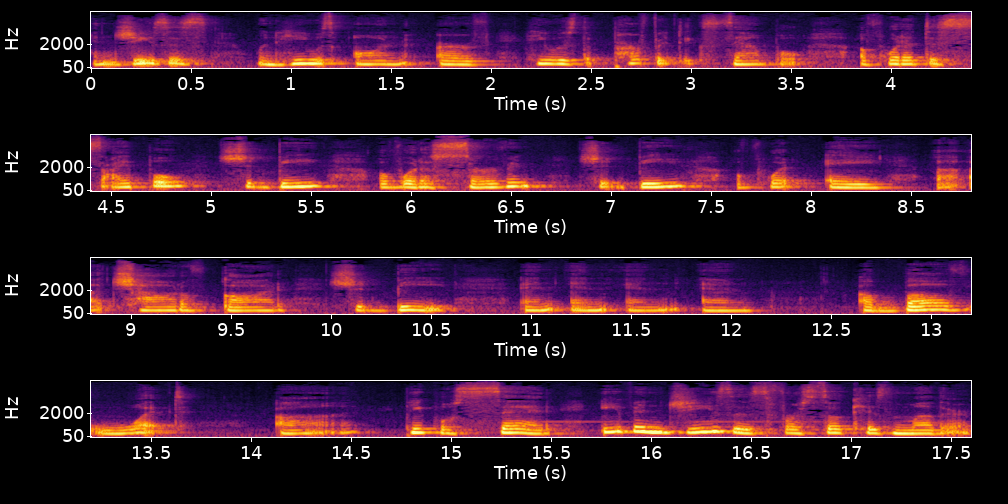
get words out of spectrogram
And Jesus, when he was on earth, he was the perfect example of what a disciple should be, of what a servant should be, of what a a, a child of God should be, and and and and above what uh, people said. Even Jesus forsook his mother.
